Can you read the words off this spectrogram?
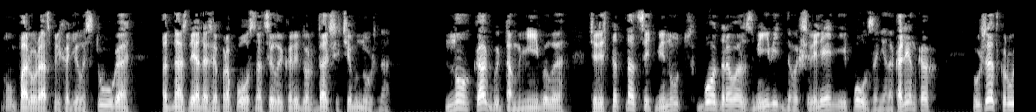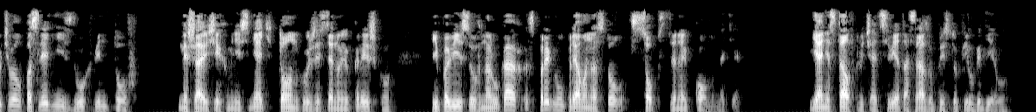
Ну, пару раз приходилось туго, однажды я даже прополз на целый коридор дальше, чем нужно. Но, как бы там ни было, через пятнадцать минут бодрого змеевидного шевеления и ползания на коленках уже откручивал последний из двух винтов, мешающих мне снять тонкую жестяную крышку и, повиснув на руках, спрыгнул прямо на стол в собственной комнате. Я не стал включать свет, а сразу приступил к делу.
